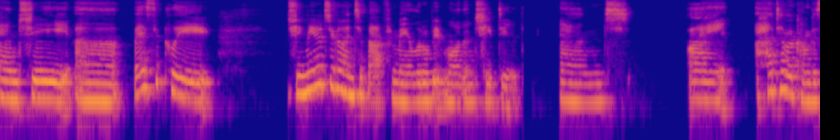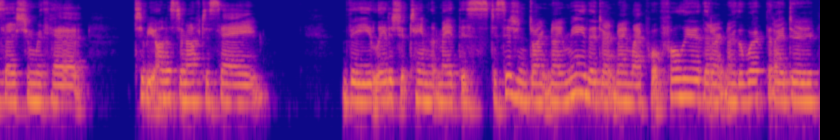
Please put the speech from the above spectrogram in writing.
And she uh, basically she needed to go into bat for me a little bit more than she did. And I had to have a conversation with her to be honest enough to say, the leadership team that made this decision don't know me, they don't know my portfolio, they don't know the work that I do,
